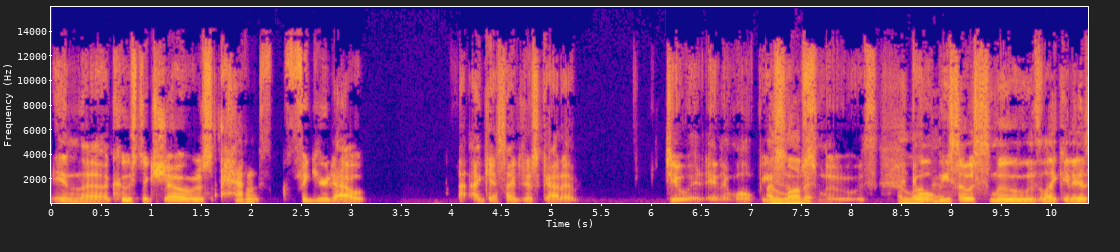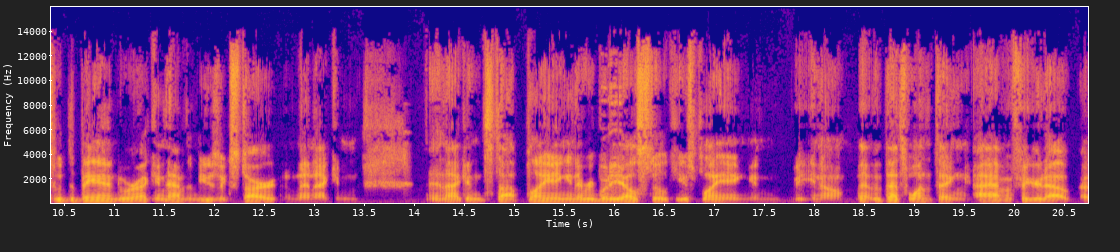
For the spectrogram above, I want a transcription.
in the acoustic shows, I haven't figured out. I guess I just gotta do it, and it won't be I so it. smooth. I It won't it. be so smooth like it is with the band, where I can have the music start and then I can and I can stop playing, and everybody else still keeps playing, and you know that, that's one thing I haven't figured out a,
